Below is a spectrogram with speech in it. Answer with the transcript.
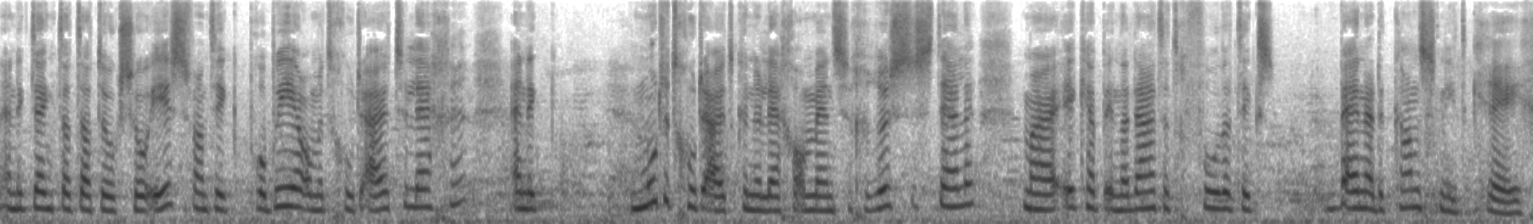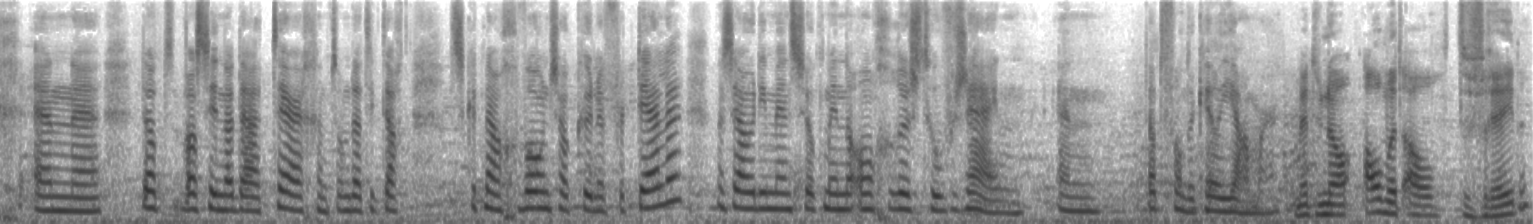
en ik denk dat dat ook zo is. Want ik probeer om het goed uit te leggen. En ik moet het goed uit kunnen leggen om mensen gerust te stellen. Maar ik heb inderdaad het gevoel dat ik bijna de kans niet kreeg. En uh, dat was inderdaad tergend, omdat ik dacht... als ik het nou gewoon zou kunnen vertellen... dan zouden die mensen ook minder ongerust hoeven zijn. En dat vond ik heel jammer. Bent u nou al met al tevreden?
